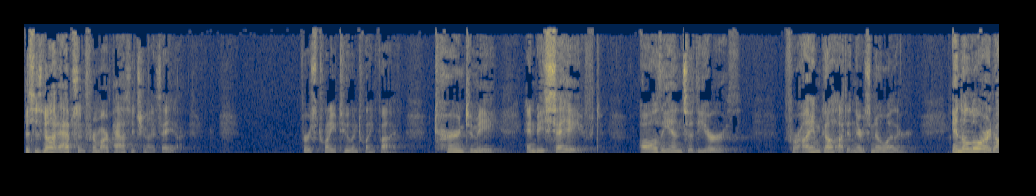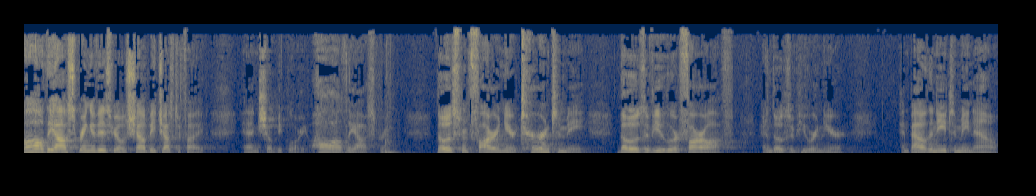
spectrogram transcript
this is not absent from our passage in Isaiah. Verse 22 and 25. Turn to me and be saved, all the ends of the earth. For I am God and there's no other. In the Lord all the offspring of Israel shall be justified and shall be glory. All the offspring. Those from far and near, turn to me. Those of you who are far off and those of you who are near. And bow the knee to me now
